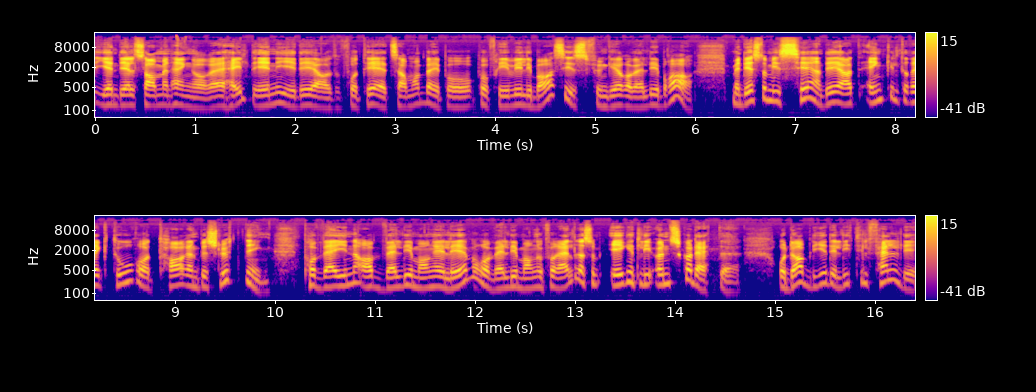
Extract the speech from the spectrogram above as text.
i en del sammenhenger, er helt enig i det at å få til et samarbeid på, på frivillig basis fungerer veldig bra. Men det som vi ser, det er at enkelte rektorer tar en beslutning på vegne av veldig mange elever og veldig mange foreldre som egentlig ønsker dette. Og Da blir det litt tilfeldig.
